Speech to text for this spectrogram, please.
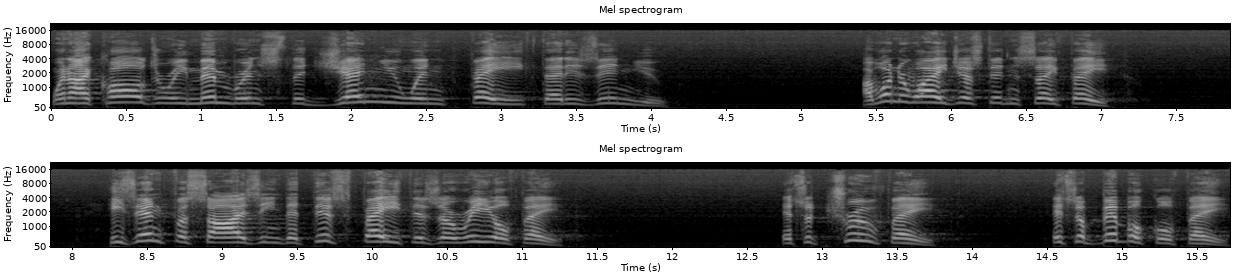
When I call to remembrance the genuine faith that is in you. I wonder why he just didn't say faith. He's emphasizing that this faith is a real faith. It's a true faith. It's a biblical faith.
